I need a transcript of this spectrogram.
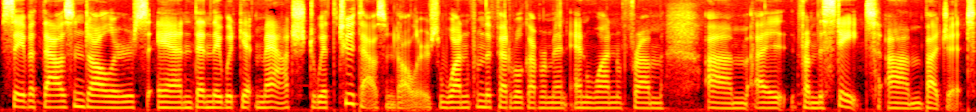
save $1,000 and then they would get matched with $2,000, one from the federal government and one from, um, from the state um, budget.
